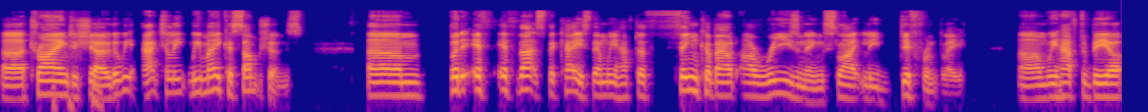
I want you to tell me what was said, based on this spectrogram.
uh, trying to show that we actually we make assumptions. Um, but if if that's the case, then we have to think about our reasoning slightly differently. Um, we have to be a,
